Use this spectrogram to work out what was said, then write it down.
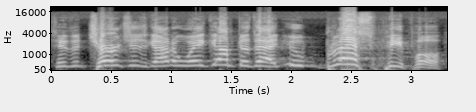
See, the church has got to wake up to that. You bless people.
